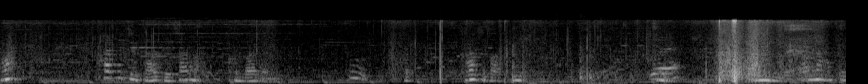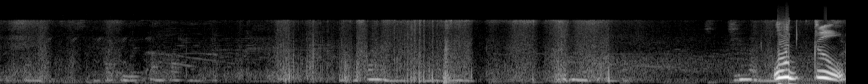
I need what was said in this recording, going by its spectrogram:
어? 다 되잖아. 금방에. 응. 가져가. 응. 왜? 우주.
